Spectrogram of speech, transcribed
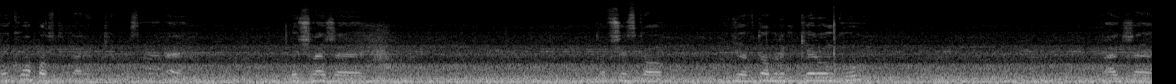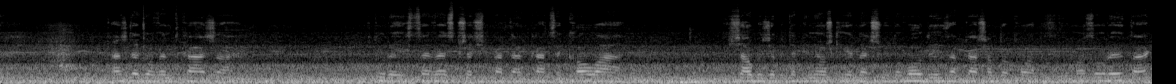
No i kłopot z tym narybkiem jest, ale myślę, że to wszystko idzie w dobrym kierunku. Także każdego wędkarza, który chce wesprzeć prawda, pracę koła chciałby, żeby te pieniążki jednak szły do wody. Zapraszam do koła BZW Mazury, tak?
